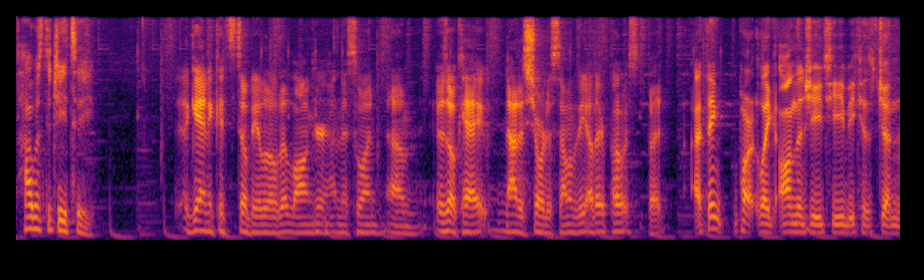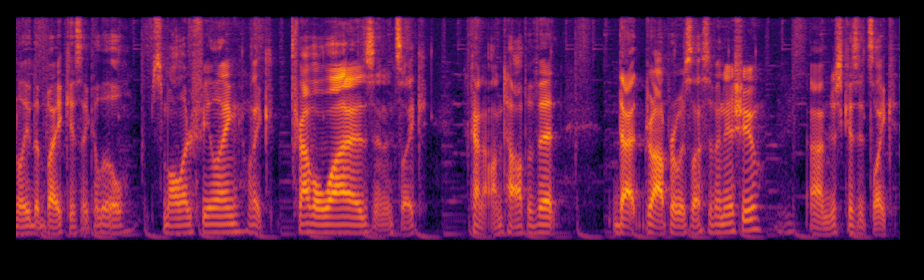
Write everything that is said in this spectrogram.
How was the GT? Again, it could still be a little bit longer on this one. Um, it was okay, not as short as some of the other posts, but I think part like on the GT because generally the bike is like a little smaller feeling, like travel wise, and it's like kind of on top of it. That dropper was less of an issue, um, just because it's like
